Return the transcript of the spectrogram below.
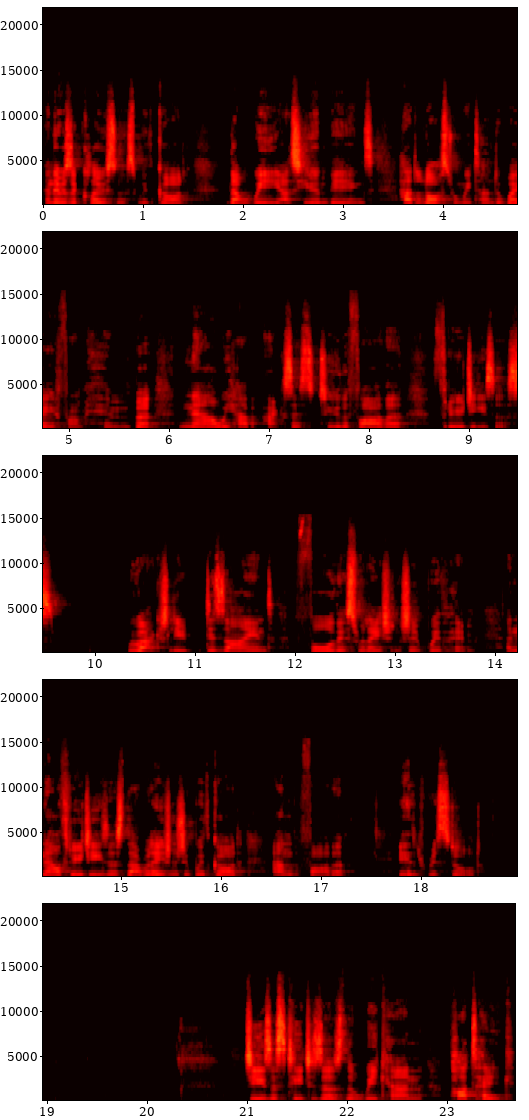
And there is a closeness with God that we as human beings had lost when we turned away from Him. But now we have access to the Father through Jesus. We were actually designed for this relationship with Him. And now through Jesus, that relationship with God and the Father is restored. Jesus teaches us that we can partake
